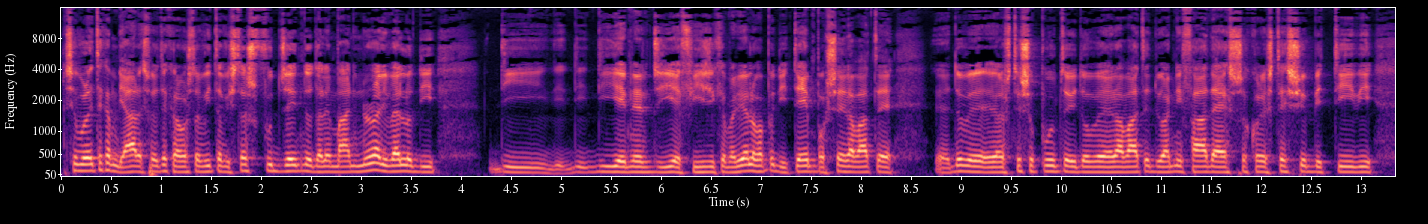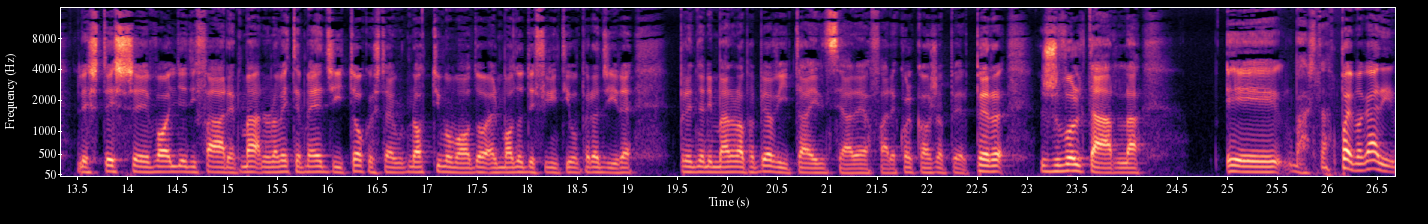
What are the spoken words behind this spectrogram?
se volete cambiare, se volete che la vostra vita vi sta sfuggendo dalle mani, non a livello di, di, di, di energie fisiche, ma a livello proprio di tempo, se eravate eh, dove, allo stesso punto di dove eravate due anni fa adesso, con gli stessi obiettivi, le stesse voglie di fare, ma non avete mai agito, questo è un ottimo modo, è il modo definitivo per agire, prendere in mano la propria vita e iniziare a fare qualcosa per, per svoltarla e basta. Poi magari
